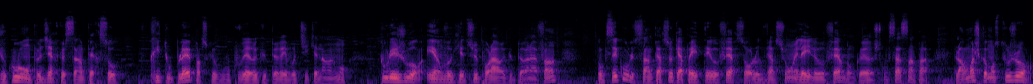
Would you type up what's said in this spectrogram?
Du coup, on peut dire que c'est un perso free-to-play parce que vous pouvez récupérer vos tickets normalement tous les jours et invoquer dessus pour la récupérer à la fin. Donc c'est cool, c'est un perso qui n'a pas été offert sur l'autre version et là il est offert donc euh, je trouve ça sympa. Alors moi je commence toujours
